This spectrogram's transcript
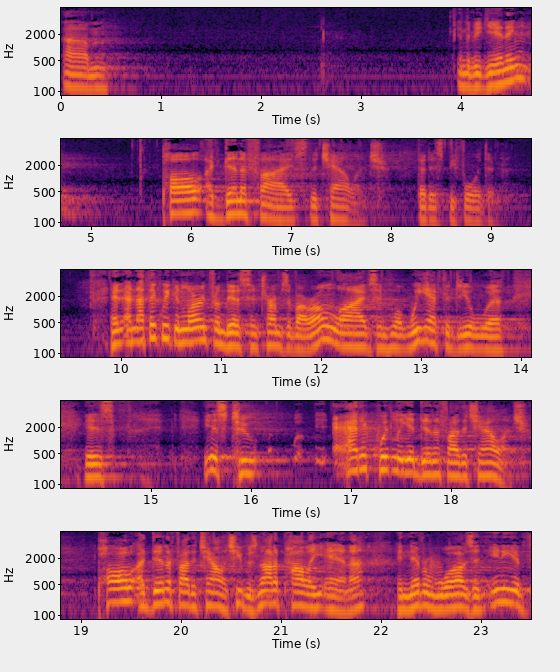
Um, In the beginning, Paul identifies the challenge that is before them. And, and I think we can learn from this in terms of our own lives and what we have to deal with is, is to adequately identify the challenge. Paul identified the challenge. He was not a Pollyanna and never was in any of,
